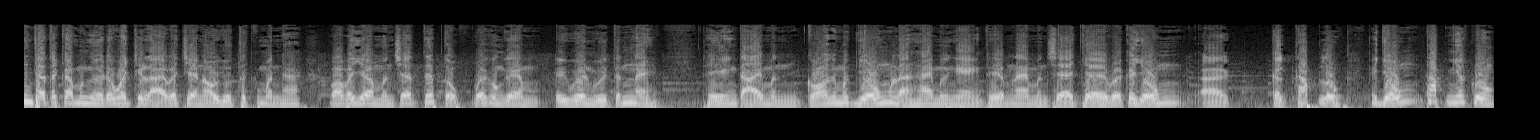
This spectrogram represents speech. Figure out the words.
Xin chào tất cả mọi người đã quay trở lại với channel youtube của mình ha. Và bây giờ mình sẽ tiếp tục với con game Event uy tín này. Thì hiện tại mình có cái mức vốn là 20.000 Thì hôm nay mình sẽ chơi với cái vốn à, cực thấp luôn. Cái vốn thấp nhất luôn.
